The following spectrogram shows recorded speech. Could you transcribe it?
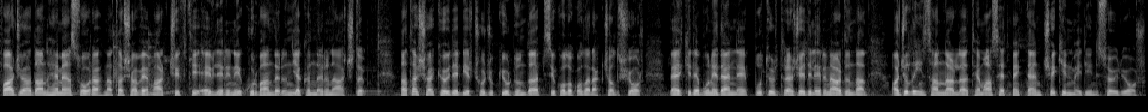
Faciadan hemen sonra Natasha ve Mark çifti evlerini kurbanların yakınlarına açtı. Natasha köyde bir çocuk yurdunda psikolog olarak çalışıyor. Belki de bu nedenle bu tür trajedilerin ardından acılı insanlarla temas etmekten çekinmediğini söylüyor.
